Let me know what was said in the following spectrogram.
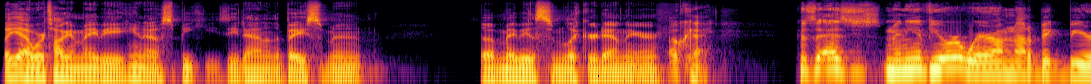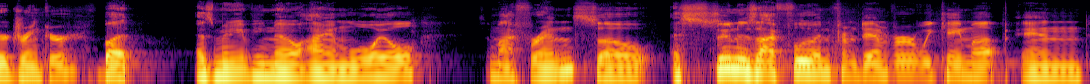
but yeah, we're talking maybe you know speakeasy down in the basement. So maybe some liquor down there. Okay. Because as many of you are aware, I'm not a big beer drinker, but as many of you know, I am loyal to my friends. So as soon as I flew in from Denver, we came up and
